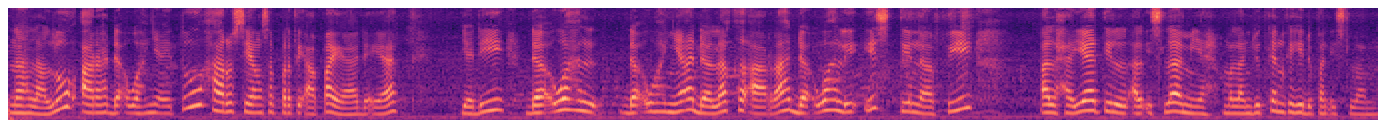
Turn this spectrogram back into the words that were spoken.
Nah, lalu arah dakwahnya itu harus yang seperti apa ya, Dek ya? Jadi dakwah dakwahnya adalah ke arah dakwah li istinafi al hayatil al islamiyah, melanjutkan kehidupan Islam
